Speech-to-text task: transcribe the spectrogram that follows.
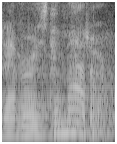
Whatever is the matter?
